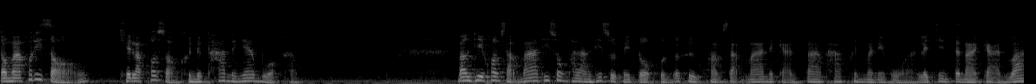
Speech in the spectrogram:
ต่อมาข้อที่ 2 เคล็ดลับข้อ 2 คือนึกภาพในแง่บวกครับ บางทีความสามารถที่ทรงพลังที่สุดในตัวคุณก็คือความสามารถในการสร้างภาพขึ้นมาในหัว และจินตนาการว่า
